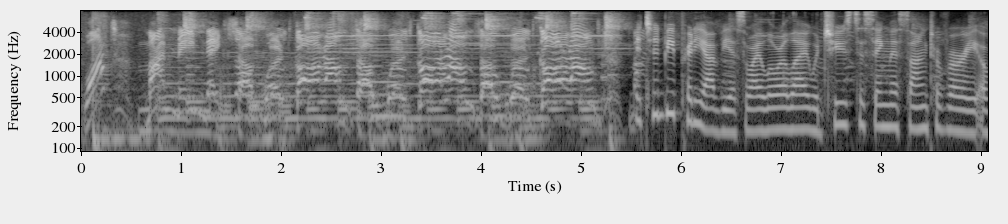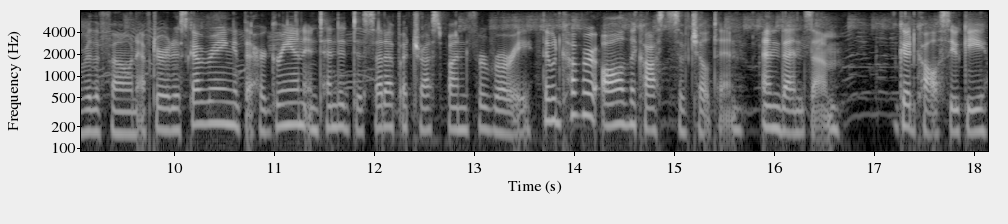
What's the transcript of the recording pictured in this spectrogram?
What? Money makes the world go around, the world go around, the world go around. It should be pretty obvious why Lorelai would choose to sing this song to Rory over the phone after discovering that her gran intended to set up a trust fund for Rory that would cover all the costs of Chilton, and then some. Good call, Sookie.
